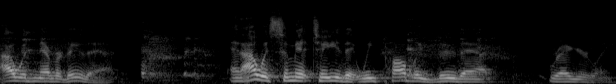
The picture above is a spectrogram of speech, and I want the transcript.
I would never do that. And I would submit to you that we probably do that regularly.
